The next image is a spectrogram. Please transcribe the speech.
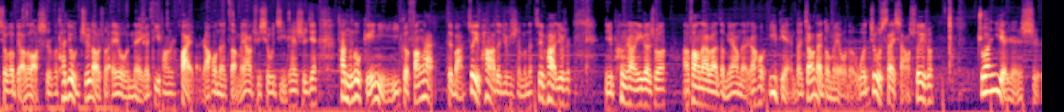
修个表的老师傅，他就知道说，哎呦哪个地方是坏的，然后呢怎么样去修，几天时间，他能够给你一个方案，对吧？最怕的就是什么呢？最怕就是你碰上一个说啊放那儿吧怎么样的，然后一点的交代都没有的。我就是在想，所以说专业人士，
